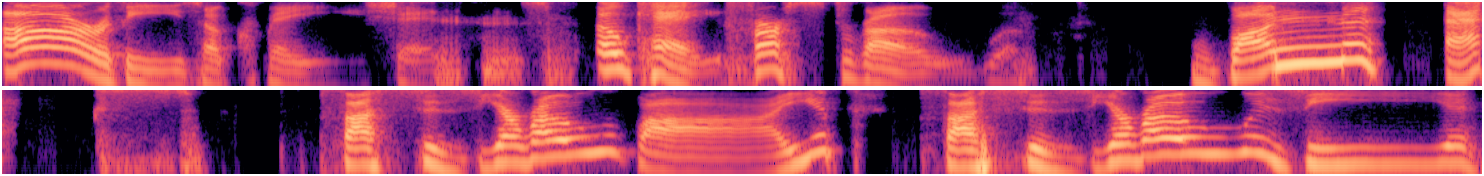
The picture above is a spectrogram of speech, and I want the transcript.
are these equations? Okay, first row, 1x plus 0y plus 0z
